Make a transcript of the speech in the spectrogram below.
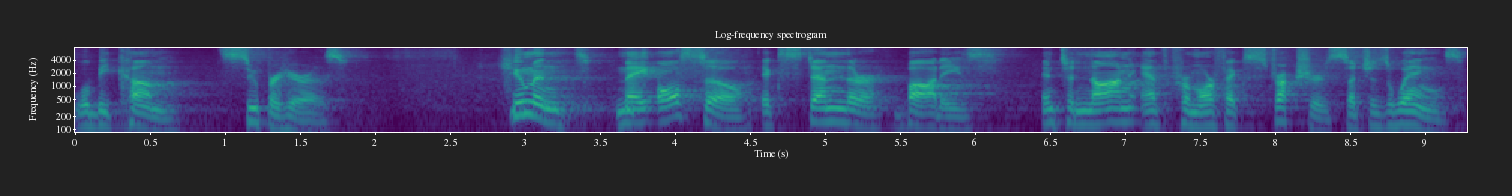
will become superheroes. Humans may also extend their bodies into non anthropomorphic structures, such as wings,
